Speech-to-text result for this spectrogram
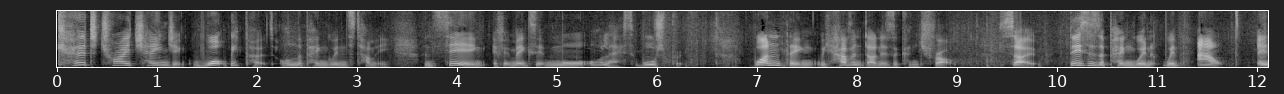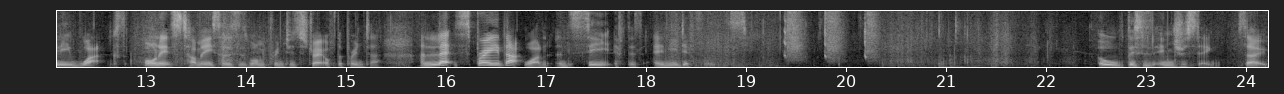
could try changing what we put on the penguin's tummy and seeing if it makes it more or less waterproof. One thing we haven't done is a control. So this is a penguin without any wax on its tummy. So this is one printed straight off the printer. And let's spray that one and see if there's any difference. Oh, this is interesting. So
